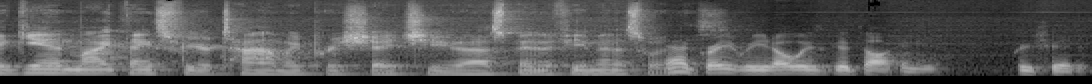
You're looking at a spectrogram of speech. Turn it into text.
again, Mike, thanks for your time. We appreciate you uh, spending a few minutes with yeah, us. Yeah, great, Reed. Always good talking to you. Appreciate it.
